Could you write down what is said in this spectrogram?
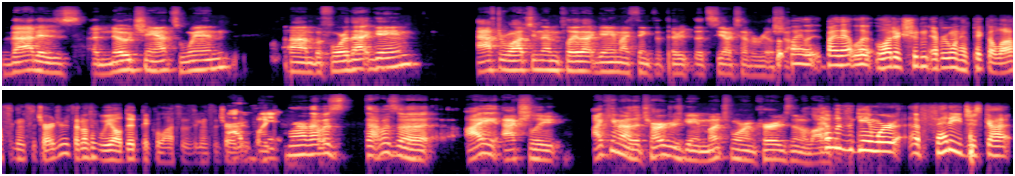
that is a no chance win um, before that game. After watching them play that game, I think that they're that Seahawks have a real But shot. by by that lo- logic, shouldn't everyone have picked a loss against the Chargers? I don't think we all did pick losses against the Chargers. Like, No, that was that was a. I actually I came out of the Chargers game much more encouraged than a lot that of. was the game where Ifedi just got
